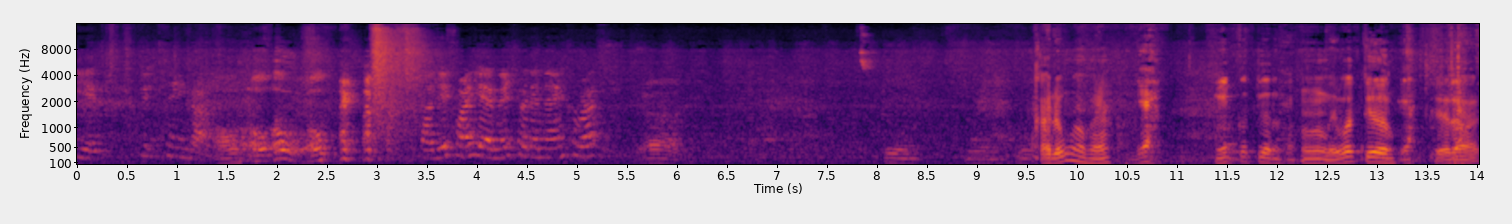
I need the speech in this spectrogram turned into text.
is. Oh, oh, oh, oh. So this right here, make sure the name correct. yeah. Coi đúng không hả? Yeah. Nguyễn Quốc Trương hả? Ừ, Nguyễn Quốc Trương. Yeah. Được rồi.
